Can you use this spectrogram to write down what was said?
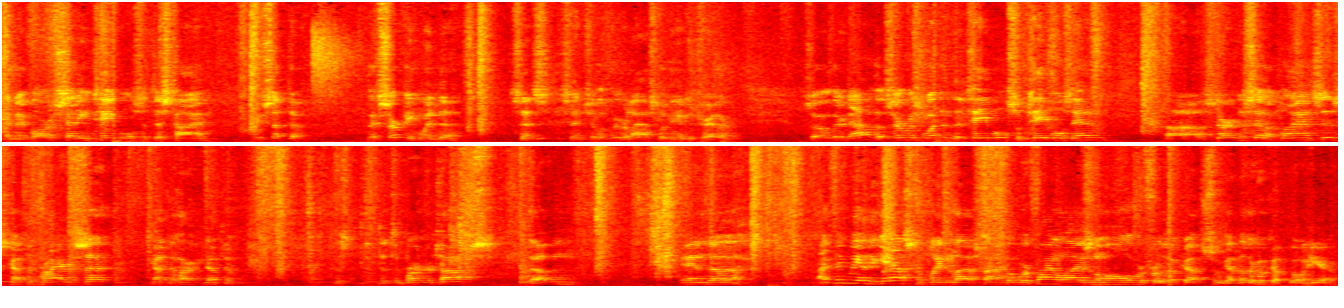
And they've are setting tables at this time. We've set the, the serving window since, since you- we were last looking at the trailer. So they're down the service window, the table, some tables in, uh, starting to set appliances, got the fryer set, got the, har- got the, the, the burner tops, the oven, and, uh, I think we had the gas completed last time, but we're finalizing them all over for the hookups, so we got another hookup going here.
